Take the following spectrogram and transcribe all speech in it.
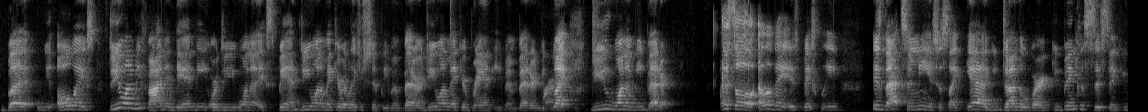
But we always do you want to be fine and dandy or do you want to expand? Do you want to make your relationship even better? Do you want to make your brand even better? Do- Right. Like, do you want to be better? And so elevate is basically is that to me it's just like yeah you've done the work you've been consistent you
